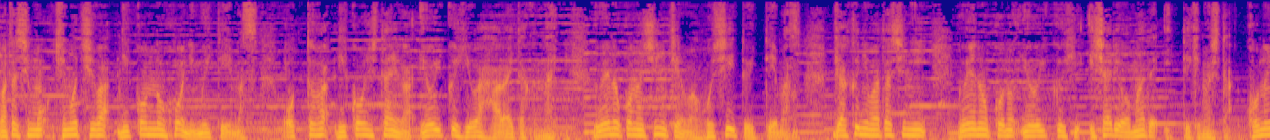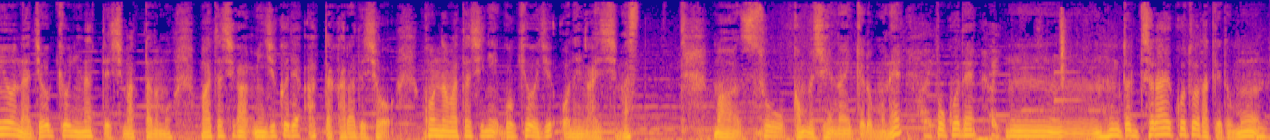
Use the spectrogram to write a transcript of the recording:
私も気持ちは離婚の方に向いています。夫は離婚したいが養育費は払いたくない。上の子の親権は欲しいと言っています。逆に私に上の子の養育費、慰謝料まで言ってきました。このような状況になってしまったのも私が未熟であったからでしょう。こんな私にご教授お願いします。まあそうかもしれないけどもね、はい、ここで、はい、うん本当に辛いことだけども、うん、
